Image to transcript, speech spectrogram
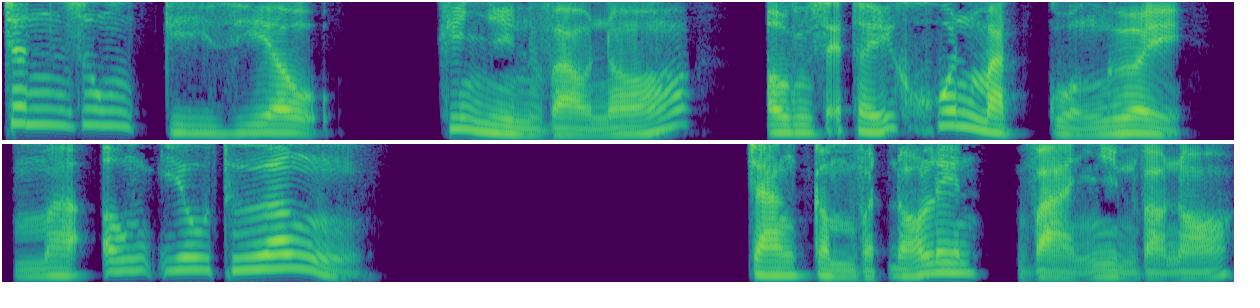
chân dung kỳ diệu. Khi nhìn vào nó, ông sẽ thấy khuôn mặt của người mà ông yêu thương. Trang cầm vật đó lên và nhìn vào nó.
